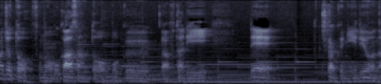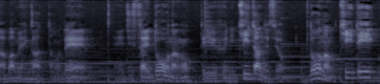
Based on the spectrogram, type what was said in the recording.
まあ、ちょっとそのお母さんと僕が2人で近くにいるような場面があったので実際どうなのっていうふうに聞いたんですよ。どうなの聞いていい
